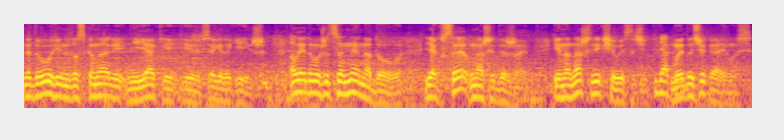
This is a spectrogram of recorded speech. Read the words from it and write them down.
недолугі, недосконалі, ніякі і всяке таке інше. Але я думаю, що це не надовго, як все в нашій державі. І на наш вік ще вистачить. Дякую. Ми дочекаємось.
